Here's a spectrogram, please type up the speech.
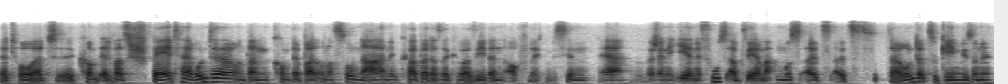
der Torwart äh, kommt etwas spät herunter und dann kommt der Ball auch noch so nah an den Körper, dass er quasi dann auch vielleicht ein bisschen, ja, wahrscheinlich eher eine Fußabwehr machen muss, als, als da runter zu gehen wie so eine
